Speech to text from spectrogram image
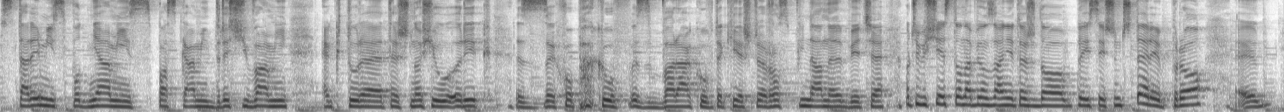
starymi spodniami, z paskami, dresiwami, e, które też nosił Rick z chłopaków z baraków, takie jeszcze rozpinane, wiecie. Oczywiście jest to nawiązanie też do PlayStation 4 Pro. E,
